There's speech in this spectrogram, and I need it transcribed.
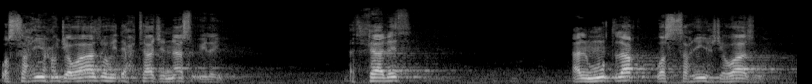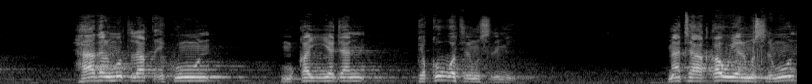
والصحيح جوازه إذا احتاج الناس إليه. الثالث المطلق والصحيح جوازه. هذا المطلق يكون مقيدا بقوة المسلمين. متى قوي المسلمون؟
